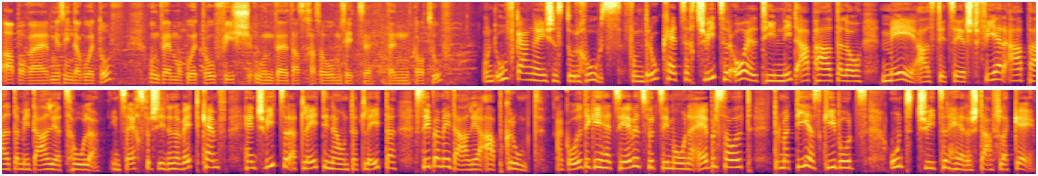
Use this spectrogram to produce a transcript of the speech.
aber äh, wir sind auch gut drauf. Und wenn man gut drauf ist und äh, das kann so umsetzen, dann geht es auf. Und aufgegangen ist es durchaus. Vom Druck hat sich das Schweizer OL-Team nicht abhalten lassen, mehr als die zuerst vier abgehaltenen Medaillen zu holen. In sechs verschiedenen Wettkämpfen haben die Schweizer Athletinnen und Athleten sieben Medaillen abgeräumt. Eine goldige hat es jeweils für Simone Ebersold, der Matthias Giburz und die Schweizer Herrenstaffel gegeben.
